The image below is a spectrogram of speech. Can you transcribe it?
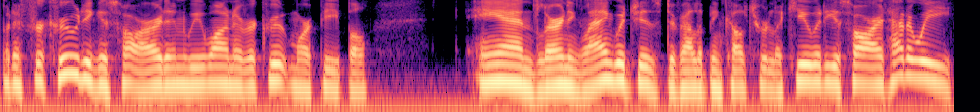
But if recruiting is hard and we want to recruit more people, and learning languages, developing cultural acuity is hard, how do we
